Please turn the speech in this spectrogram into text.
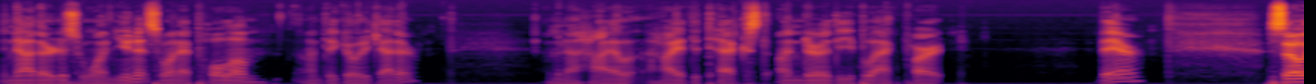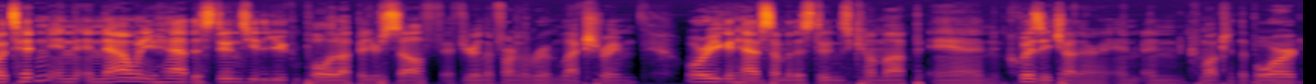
And now they're just one unit. So when I pull them, uh, they go together. I'm going to hi hide the text under the black part there. So it's hidden, and, and, now when you have the students, either you can pull it up yourself if you're in the front of the room lecturing, or you can have some of the students come up and quiz each other and, and come up to the board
